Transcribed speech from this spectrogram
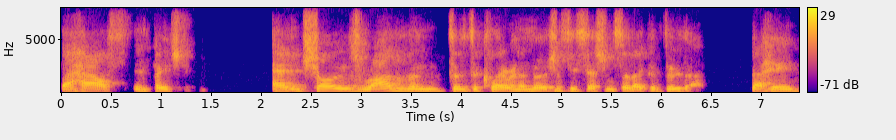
the House impeached him and chose, rather than to declare an emergency session so they could do that, that he'd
